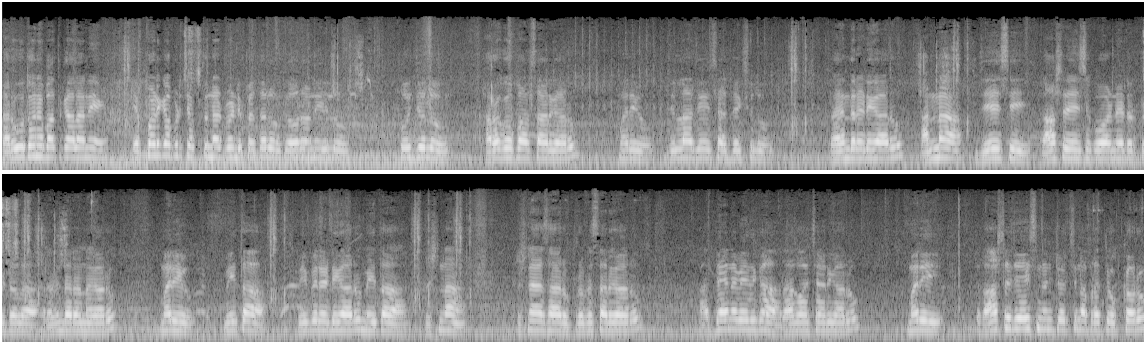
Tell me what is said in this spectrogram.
కరువుతోనే బతకాలని ఎప్పటికప్పుడు చెప్తున్నటువంటి పెద్దలు గౌరవనీయులు పూజ్యులు హరగోపాల్ సార్ గారు మరియు జిల్లా జేఏసీ అధ్యక్షులు రవీందర్ రెడ్డి గారు అన్న జేఏసీ రాష్ట్ర జేఏసీ కోఆర్డినేటర్ పిట్టల రవీందర్ అన్న గారు మరియు మిగతా బీపీ రెడ్డి గారు మిగతా కృష్ణ కృష్ణయ్య సారు ప్రొఫెసర్ గారు అధ్యయన వేదిక రాఘవాచారి గారు మరి రాష్ట్ర జేఏసీ నుంచి వచ్చిన ప్రతి ఒక్కరూ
